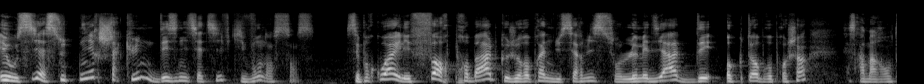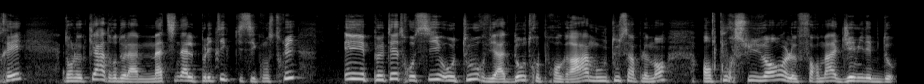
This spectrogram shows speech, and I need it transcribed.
et aussi à soutenir chacune des initiatives qui vont dans ce sens. C'est pourquoi il est fort probable que je reprenne du service sur le média dès octobre prochain, ça sera ma rentrée, dans le cadre de la matinale politique qui s'y construit, et peut-être aussi autour via d'autres programmes ou tout simplement en poursuivant le format Jamie Lebdo.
